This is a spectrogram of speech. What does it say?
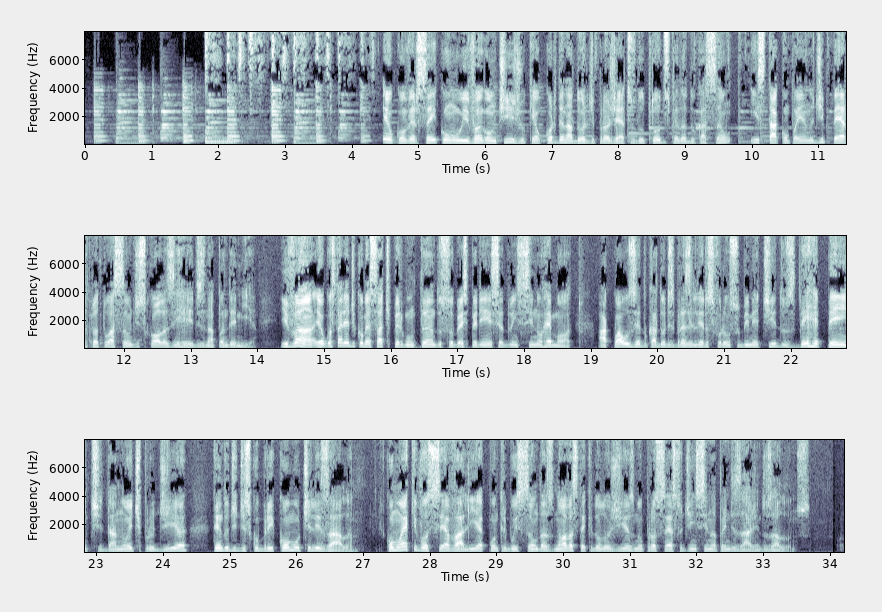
Eu conversei com o Ivan Gontijo, que é o coordenador de projetos do Todos pela Educação e está acompanhando de perto a atuação de escolas e redes na pandemia. Ivan, eu gostaria de começar te perguntando sobre a experiência do ensino remoto a qual os educadores brasileiros foram submetidos de repente, da noite para o dia, tendo de descobrir como utilizá-la. Como é que você avalia a contribuição das novas tecnologias no processo de ensino-aprendizagem dos alunos?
